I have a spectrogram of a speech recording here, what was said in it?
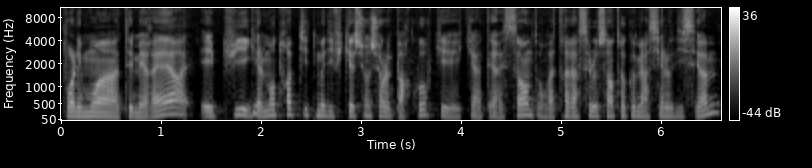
pour les moins téméraires. Et puis également trois petites modifications sur le parcours qui est, qui est intéressante. On va traverser le centre commercial Odysseum.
